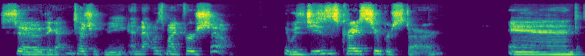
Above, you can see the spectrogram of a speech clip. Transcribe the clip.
So they got in touch with me, and that was my first show. It was Jesus Christ Superstar, and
